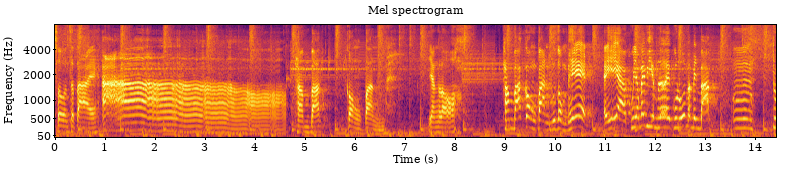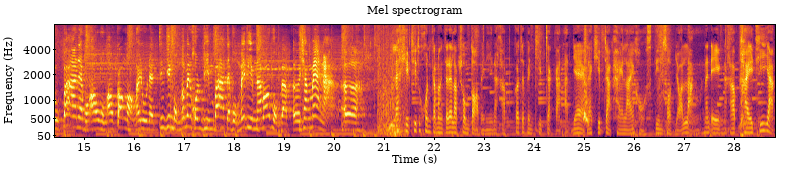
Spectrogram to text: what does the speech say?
โซนสไตล์อ่าทำบั๊กกล่องปั่น ยังรอทำบั๊กกล่องปั่นกูสมเพศไอ้เหี้ยกูยังไม่พิมพ์เลย กูรู้ว่ามันเป็นบั๊กอืมถูกป้าเนี่ยผมเอาผมเอากล้องออกให้ดูเนี่ยจริง ๆ ผมต้องเป็นคนพิมพ์ป้าแต่ผมไม่พิมพ์นะเพราะว่าผมแบบเออช่างแม่งอะ เออ และคลิปที่ทุกคนกำลังจะได้รับชมต่อไปนี้นะครับ ก็จะเป็นคลิปจากการอัดแยก และคลิปจากไฮไลท์ของสตรีมสดย้อนหลังนั่นเองนะครับ ใครที่อยาก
